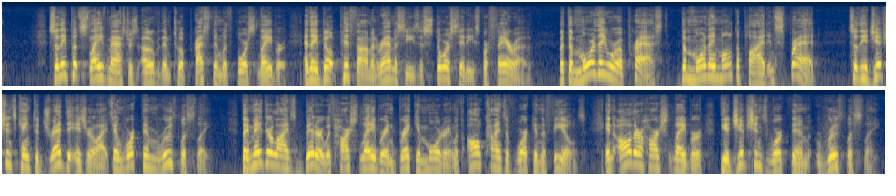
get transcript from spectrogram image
So they put slave masters over them to oppress them with forced labor, and they built Pithom and Ramesses as store cities for Pharaoh. But the more they were oppressed, the more they multiplied and spread. So the Egyptians came to dread the Israelites and worked them ruthlessly. They made their lives bitter with harsh labor and brick and mortar and with all kinds of work in the fields. In all their harsh labor, the Egyptians worked them ruthlessly.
